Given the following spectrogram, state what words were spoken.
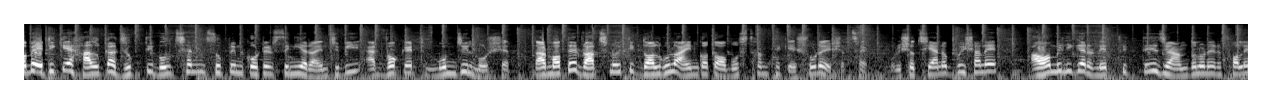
তবে এটিকে হালকা যুক্তি বলছেন সুপ্রিম কোর্টের সিনিয়র আইনজীবী অ্যাডভোকেট মঞ্জিল মোর্শেদ। তার মতে, রাজনৈতিক দলগুলো আইনগত অবস্থান থেকে সরে এসেছে। উনিশশো ছিয়ানব্বই সালে আওয়ামী লীগের নেতৃত্বে যে আন্দোলনের ফলে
